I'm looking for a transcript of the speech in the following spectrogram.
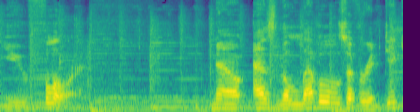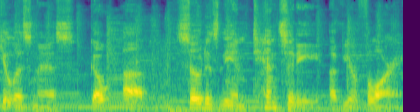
you floor. Now, as the levels of ridiculousness go up, so does the intensity of your flooring.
